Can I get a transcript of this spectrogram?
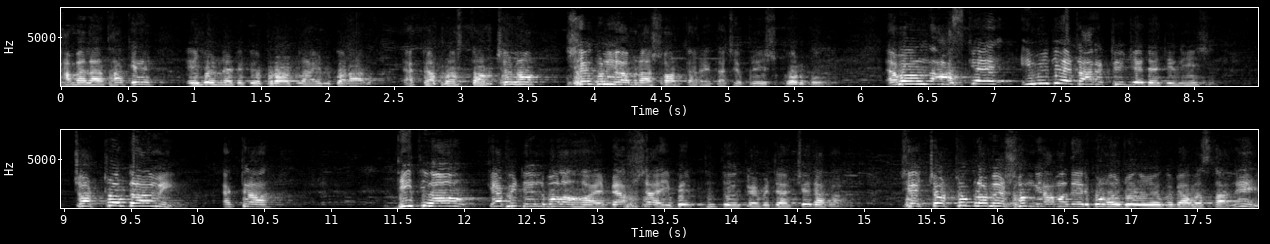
ঝামেলা থাকে, এই জন্য এটাকে ব্রড লাইন করার একটা প্রস্তাব ছিল, সেগুলি আমরা সরকারের কাছে পেশ করব। এবং আজকে ইমিডিয়েট আরেকটি যেটা জিনিস, চট্টগ্রামে একটা দ্বিতীয় ক্যাপিটাল বলা হয়, ব্যবসায়ী, দ্বিতীয় ক্যাপিটাল চিটাগাং। সেই চট্টগ্রামের সঙ্গে আমাদের কোনো যোগাযোগ ব্যবস্থা নেই।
